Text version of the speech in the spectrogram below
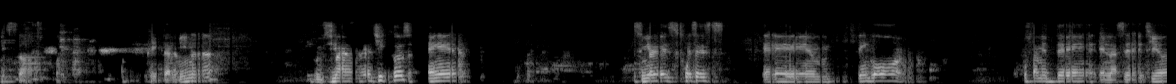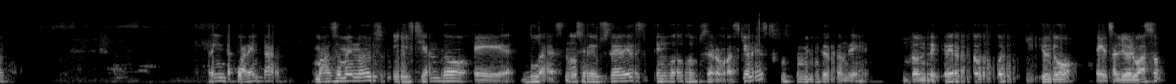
Listo. Ok, termina. Muchísimas gracias, chicos. Eh, señores jueces, eh, tengo justamente en la selección 30, 40, más o menos, iniciando eh, dudas. No sé de ustedes, tengo dos observaciones, justamente donde, donde creo que yo, eh, salió el vaso.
